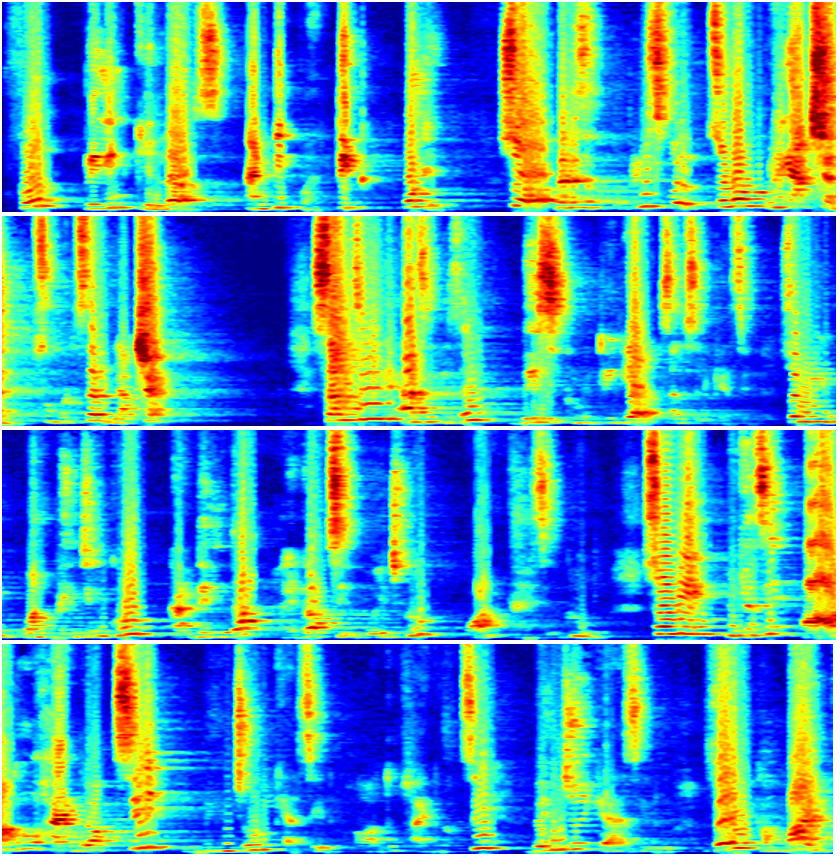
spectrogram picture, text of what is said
for painkillers, antibiotic. Okay. So that is the principle. So now reaction. So what is the reaction? Sulfuric acid is a basic material, salicylic acid. So we one benzene group containing the hydroxy OH group, one acid group. So we, we can say orthohydroxy benzoic acid, orthohydroxy benzoic acid when combined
